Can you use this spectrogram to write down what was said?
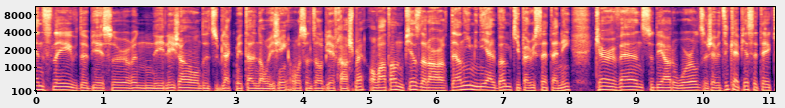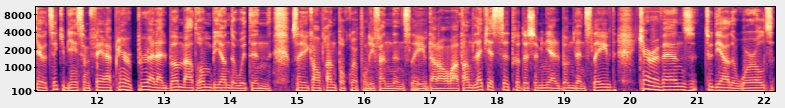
Enslaved, bien sûr, une des légendes du black metal norvégien, on va se le dire bien franchement. On va entendre une pièce de leur dernier mini-album qui est paru cette année, Caravans to the Outer Worlds. J'avais dit que la pièce était chaotique, et eh bien ça me fait rappeler un peu à l'album Mardrum Beyond the Within. Vous allez comprendre pourquoi pour les fans d'Enslaved. Alors on va entendre la pièce titre de ce mini-album d'Enslaved, Caravans to the Outer Worlds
